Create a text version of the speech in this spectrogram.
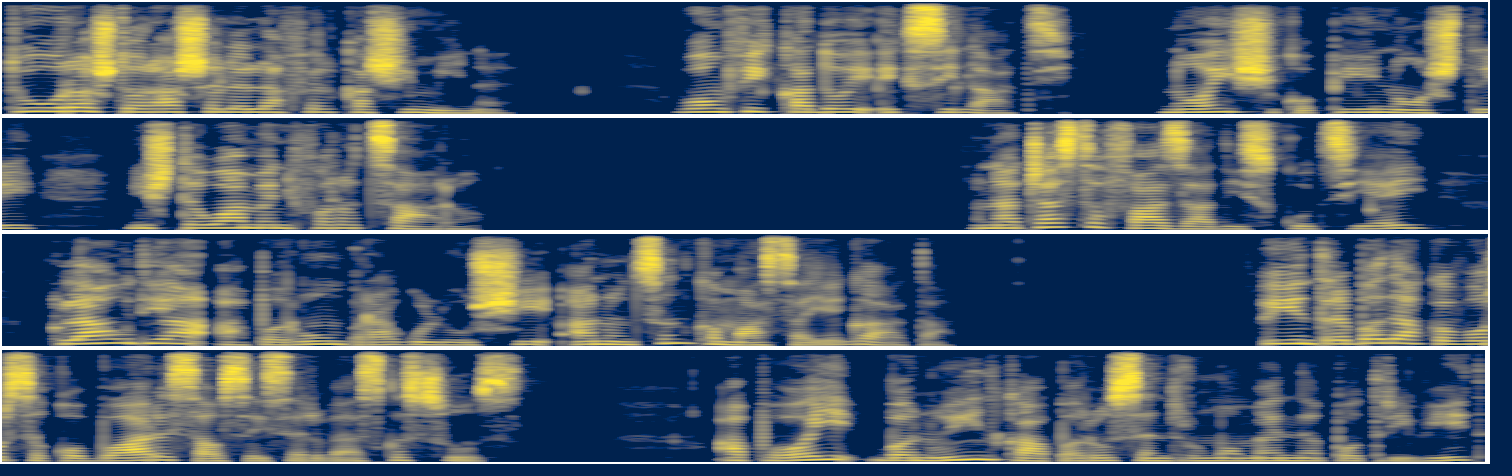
Tu urăști orașele la fel ca și mine. Vom fi ca doi exilați, noi și copiii noștri, niște oameni fără țară. În această fază a discuției, Claudia apăru în pragul ușii, anunțând că masa e gata. Îi întrebă dacă vor să coboare sau să-i servească sus. Apoi, bănuind că a apăruse într-un moment nepotrivit,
